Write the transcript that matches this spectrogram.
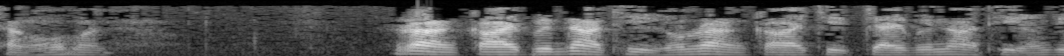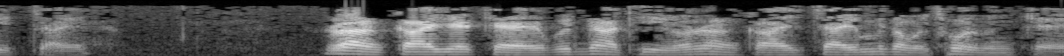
ช่างของมัน ร่างกายเป็นหน้าที่ของร่างกายจิตใจเป็นหน้าที่ของจิตใจ ร่างกายจะแก่เป็นหน้าที่ของร่างกายใจไม่ต้องไปช่วยมันแก่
